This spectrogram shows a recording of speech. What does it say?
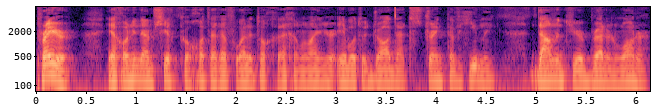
prayer. You're able to draw that strength of healing down into your bread and water.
